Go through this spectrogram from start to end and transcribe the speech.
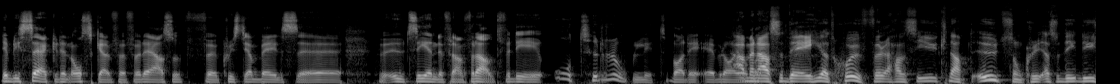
det blir säkert en Oscar för, för det, alltså för Christian Bales eh, utseende framför allt, för det är otroligt vad det är bra Ja jobbat. men alltså det är helt sjukt för han ser ju knappt ut som Chris, alltså det, det är ju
